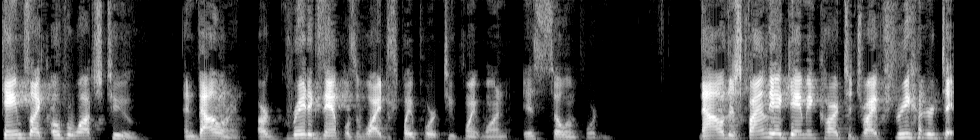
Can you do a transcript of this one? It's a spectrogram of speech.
Games like Overwatch 2 and Valorant are great examples of why DisplayPort 2.1 is so important. Now, there's finally a gaming card to drive 300 to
